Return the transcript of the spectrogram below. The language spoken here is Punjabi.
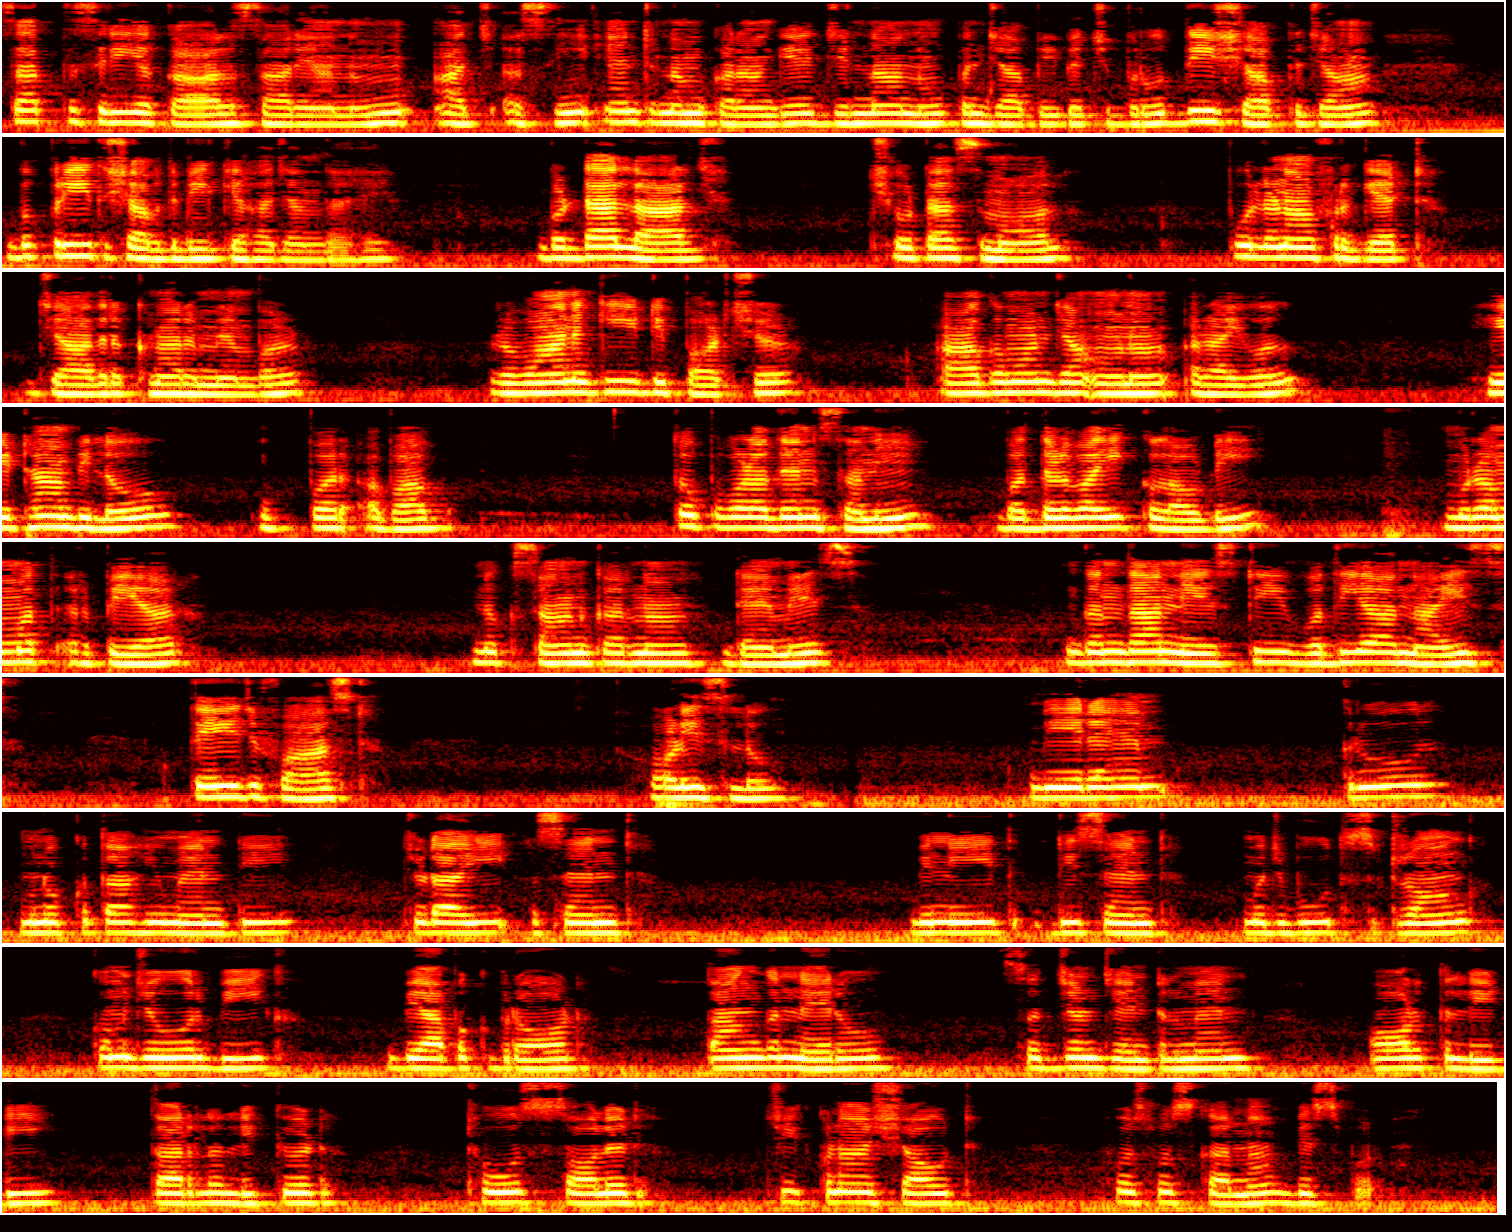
ਸਤਿ ਸ੍ਰੀ ਅਕਾਲ ਸਾਰਿਆਂ ਨੂੰ। ਅੱਜ ਅਸੀਂ ਐਂਟਨਮ ਕਰਾਂਗੇ, ਜਿਨ੍ਹਾਂ ਨੂੰ ਪੰਜਾਬੀ ਵਿੱਚ ਵਿਰੋਧੀ ਸ਼ਬਦ ਜਾਂ ਵਿਪਰੀਤ ਸ਼ਬਦ ਵੀ ਕਿਹਾ ਜਾਂਦਾ ਹੈ। ਵੱਡਾ ਲਾਰਜ, ਛੋਟਾ ਸਮਾਲ, ਭੁੱਲਣਾ ਫਰਗੇਟ ਯਾਦ ਰੱਖਣਾ ਰਿਮੈਂਬਰ ਰਵਾਨਗੀ ਡਿਪਾਰਚਰ ਆਗਮਨ ਜਾਂ ਆਉਣਾ ਅਰਾਈਵਲ ਹੇਠਾਂ ਬਿਲੋ ਉੱਪਰ ਅਬਵ ਧੁੱਪ ਵਾਲਾ ਦਿਨ ਸਨੀ ਬੱਦਲਵਾਈ ਕਲਾਉਡੀ ਮੁਰੰਮਤ ਰਿਪੇਅਰ ਨੁਕਸਾਨ ਕਰਨਾ ਡੈਮੇਜ ਗੰਦਾ ਨੇਸਟੀ ਵਧੀਆ ਨਾਈਸ ਤੇਜ਼ ਫਾਸਟ ਹੌਲੀ ਸਲੋ ਬੇਰਹਿਮ ਕਰੂਲ ਮਨੁੱਖਤਾ ਹਿਊਮੈਨਿਟੀ ਚੜਾਈ ਅਸੈਂਟ ਬੀਨੀਥ ਡਿਸੈਂਟ ਮਜ਼ਬੂਤ ਸਟਰੋਂਗ ਕਮਜ਼ੋਰ ਵੀਕ ਵਿਆਪਕ ਬ੍ਰੌਡ ਤੰਗ ਨੈਰੋ ਸੱਜਣ ਜੈਂਟਲਮੈਨ ਔਰਤ ਲੇਡੀ ਤਰਲ ਲਿਕੁਇਡ ਠੋਸ ਸੋਲਿਡ ਚੀਕਣਾ ਸ਼ਾਊਟ ਫੁਸਫੁਸ ਕਰਨਾ ਵਿਸਪਰ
